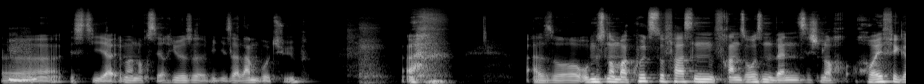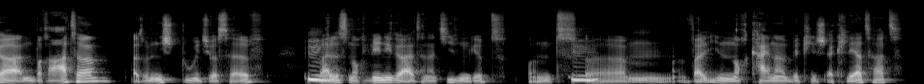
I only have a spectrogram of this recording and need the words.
äh, mhm. äh, ist die ja immer noch seriöser wie dieser Lambo-Typ. Also, um es nochmal kurz zu fassen, Franzosen wenden sich noch häufiger an Berater, also nicht do-it-yourself, mhm. weil es noch weniger Alternativen gibt und mhm. ähm, weil ihnen noch keiner wirklich erklärt hat,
